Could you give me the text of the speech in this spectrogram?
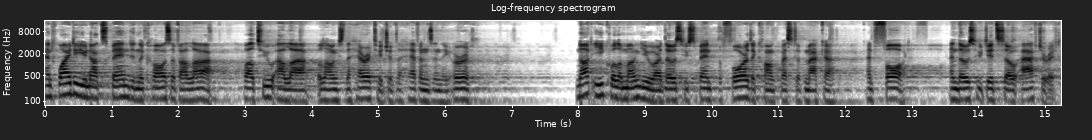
And why do you not spend in the cause of Allah, while to Allah belongs the heritage of the heavens and the earth? Not equal among you are those who spent before the conquest of Mecca and fought, and those who did so after it.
